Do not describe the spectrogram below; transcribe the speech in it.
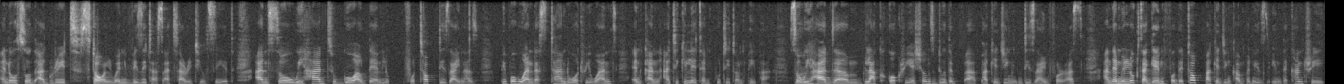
and also a great stall. When you visit us at Sarit, you'll see it. And so we had to go out there and look for top designers people who understand what we want and can articulate and put it on paper. So we had um, Black Co-Creations do the uh, packaging design for us. And then we looked again for the top packaging companies in the country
